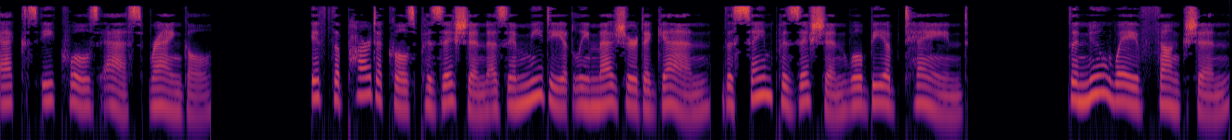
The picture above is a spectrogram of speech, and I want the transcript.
x equals s rangle. If the particle's position is immediately measured again, the same position will be obtained. The new wave function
